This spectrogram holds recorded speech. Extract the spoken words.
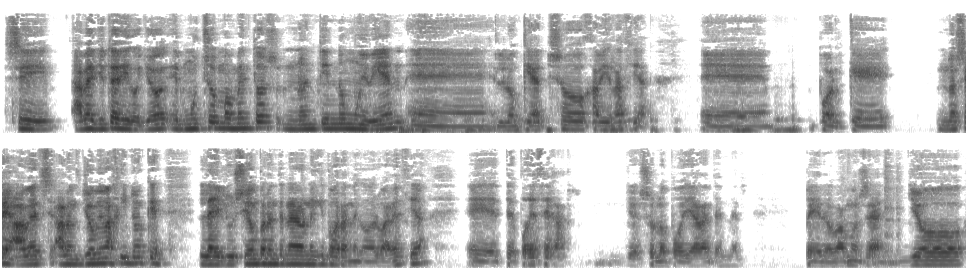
Sí a ver yo te digo yo en muchos momentos no entiendo muy bien eh, lo que ha hecho Javi Gracia eh, porque no sé a ver yo me imagino que la ilusión por entrenar a un equipo grande como el Valencia eh, te puede cegar. Yo eso lo puedo llegar a entender. Pero vamos, o sea, yo,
